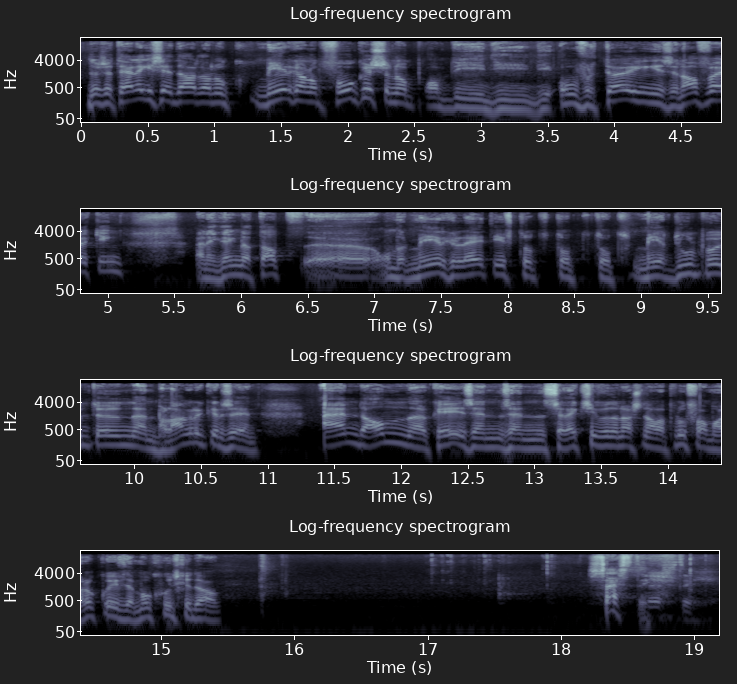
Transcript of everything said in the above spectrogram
Dus uiteindelijk is hij daar dan ook meer gaan op focussen, op, op die, die, die overtuiging in zijn afwerking. En ik denk dat dat uh, onder meer geleid heeft tot, tot, tot meer doelpunten en belangrijker zijn. En dan, oké, zijn, zijn selectie voor de nationale ploeg van Marokko heeft hem ook goed gedaan. 60. 60.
